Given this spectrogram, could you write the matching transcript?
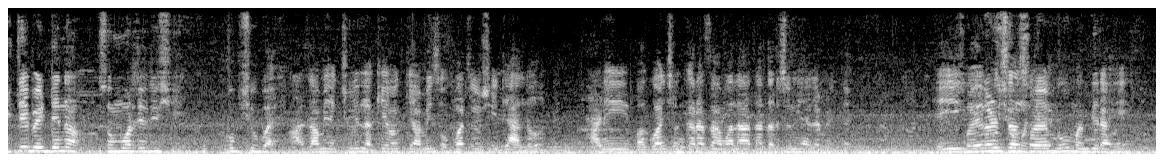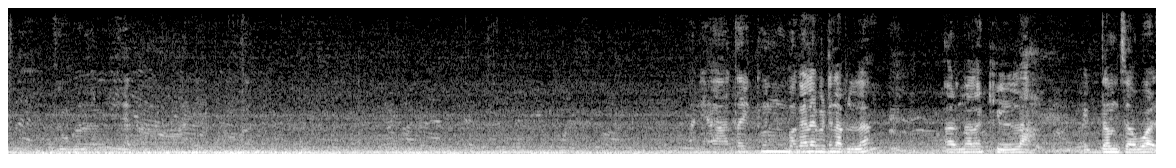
इथे भेट देणं सोमवारच्या दिवशी खूप शुभ आहे. आज आम्ही ॲक्च्युली लकी आहोत की आम्ही सोमवारच्या दिवशी इथे आलो आणि भगवान शंकराचं आम्हाला आता दर्शन घ्यायला मिळतंय. हे स्वयंभू मंदिर आहे आणि हा आता इथून बघायला भेटेल आपल्याला. अर्नाळा किल्ला एकदम जवळ.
